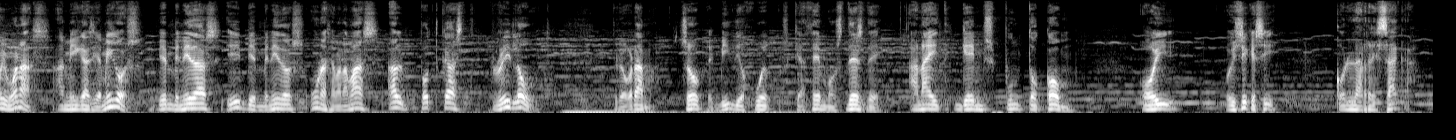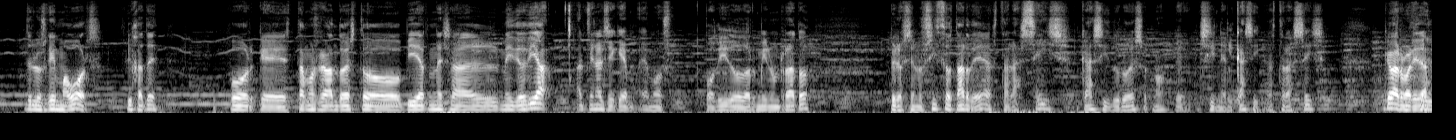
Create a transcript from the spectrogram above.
Muy buenas, amigas y amigos. Bienvenidas y bienvenidos una semana más al podcast Reload, programa sobre videojuegos que hacemos desde anightgames.com. Hoy, hoy sí que sí, con la resaca de los Game Awards, fíjate. Porque estamos grabando esto viernes al mediodía. Al final sí que hemos podido dormir un rato. Pero se nos hizo tarde, ¿eh? hasta las 6 casi duró eso, ¿no? Sin el casi, hasta las 6. ¡Qué barbaridad!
